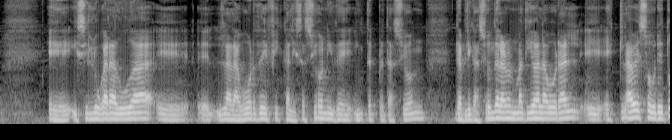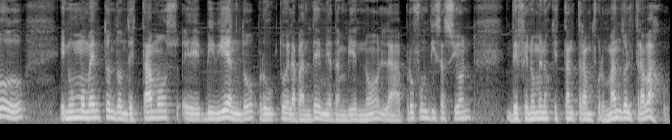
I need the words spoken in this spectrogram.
eh, y sin lugar a duda, eh, eh, la labor de fiscalización y de interpretación, de aplicación de la normativa laboral es clave sobre todo en un momento en donde estamos viviendo, producto de la pandemia también, ¿no? la profundización de fenómenos que están transformando el trabajo.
